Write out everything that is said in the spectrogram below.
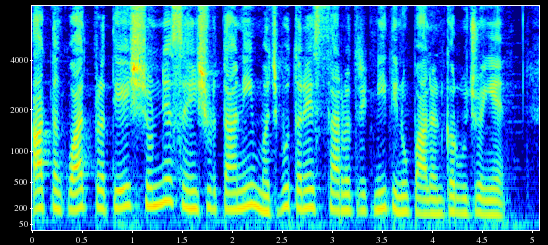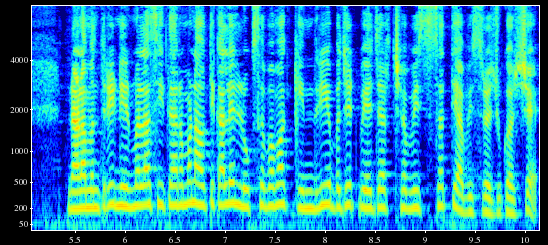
આતંકવાદ પ્રત્યે શૂન્ય સહિષ્ણુતાની મજબૂત અને સાર્વત્રિક નીતિનું પાલન કરવું જોઈએ. નાણામંત્રી નિર્મલા સીતારમણ આવતીકાલે લોકસભામાં કેન્દ્રીય બજેટ બે હજાર છવ્વીસ સત્યાવીસ રજૂ કરશે.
